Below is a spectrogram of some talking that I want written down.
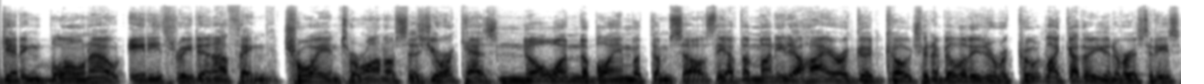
getting blown out 83 to nothing, Troy in Toronto says York has no one to blame but themselves. They have the money to hire a good coach and ability to recruit like other universities.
